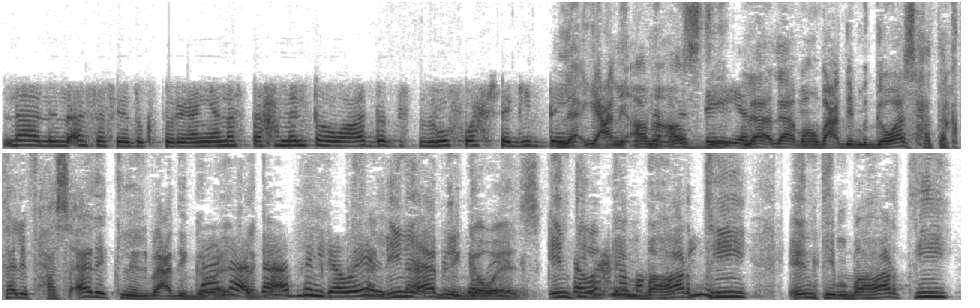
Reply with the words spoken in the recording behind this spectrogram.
لا للأسف يا دكتور يعني أنا استحملت هو عدى بظروف وحشة جدا. لا يعني أنا قصدي. لا لا ما هو بعد الجواز هتختلف هسألك اللي بعد الجواز لا، ده لكن قبل الجواز، خليني ده قبل الجواز. الجواز. أنت انبهرتي أنت انبهرتي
